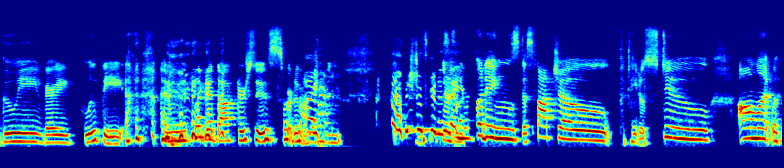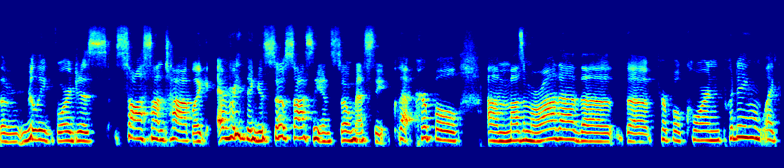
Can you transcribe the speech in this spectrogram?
gooey, very gloopy. I mean, it's like a Dr. Seuss sort of one. I was just going to say like puddings, gazpacho, potato stew, omelet with a really gorgeous sauce on top. Like everything is so saucy and so messy. That purple um, morada, the the purple corn pudding, like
